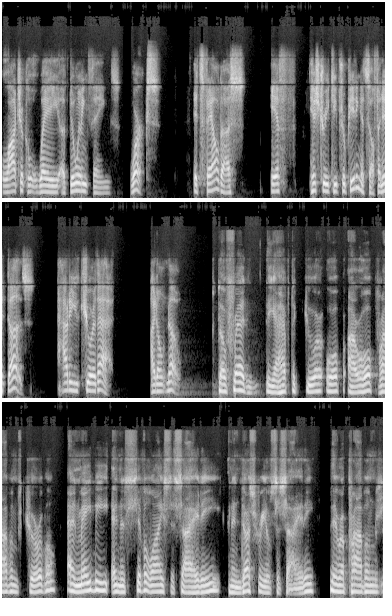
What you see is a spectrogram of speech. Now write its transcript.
logical way of doing things works. It's failed us if history keeps repeating itself, and it does. How do you cure that? I don't know. So, Fred, do you have to cure all? Are all problems curable? And maybe in a civilized society, an industrial society, there are problems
